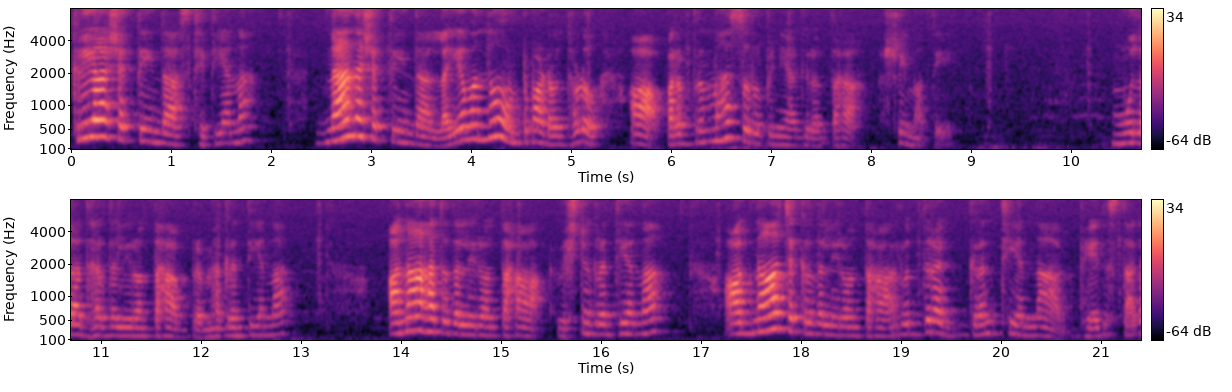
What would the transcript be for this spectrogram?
ಕ್ರಿಯಾಶಕ್ತಿಯಿಂದ ಸ್ಥಿತಿಯನ್ನು, ಜ್ಞಾನಶಕ್ತಿಯಿಂದ ಲಯವನ್ನು ಉಂಟು ಮಾಡುವಂಥಳು ಆ ಪರಬ್ರಹ್ಮ ಸ್ವರೂಪಿಣಿಯಾಗಿರುವಂತಹ ಶ್ರೀಮಾತೆ ಮೂಲಾಧಾರದಲ್ಲಿರುವಂತಹ ಬ್ರಹ್ಮಗ್ರಂಥಿಯನ್ನು, ಅನಾಹತದಲ್ಲಿರುವಂತಹ ವಿಷ್ಣು ಗ್ರಂಥಿಯನ್ನು ಆಜ್ಞಾಚಕ್ರದಲ್ಲಿರುವಂತಹ ರುದ್ರ ಗ್ರಂಥಿಯನ್ನು ಭೇದಿಸಿದಾಗ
